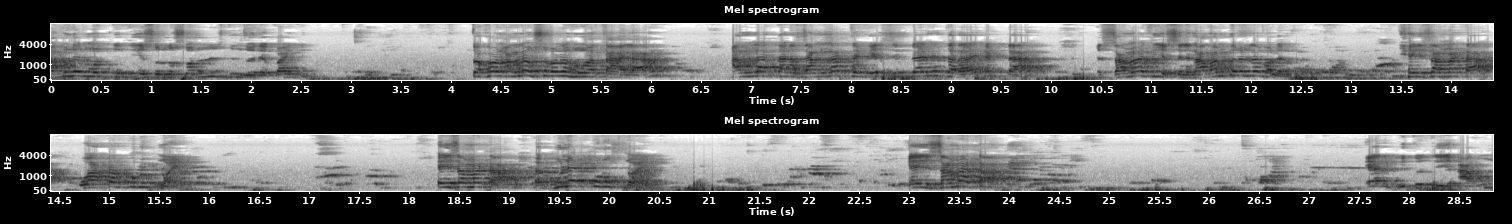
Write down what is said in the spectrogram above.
আগুনের মধ্যে দিয়ে চলল চল্লিশ দিন ধরে পাইনি তখন আল্লাহ সুবাহ হুয়া তাআলা আল্লাহ তার জান্নাত থেকে জিব্রাইলের দ্বারা একটা জামা দিয়েছিলেন। আলহামদুলিল্লাহ বলেন। সেই জামাটা ওয়াটার প্রুফ নয়। এই জামাটা বুলেট প্রুফ নয় এই জামাটা, এর ভিতর দিয়ে আগুন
